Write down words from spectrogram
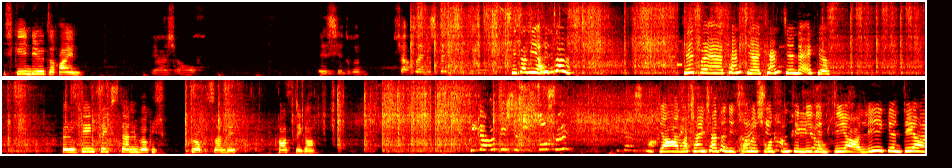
Ich gehe in die Hütte rein. Ja, ich auch. Der ist hier drin. Ich habe seine Stats. Hinter mir, hinter mir. Hilfe, er campt hier, er campt hier in der Ecke. Wenn du den kriegst, dann wirklich Props an dich. Krass, Digga. Digga, wirklich, das ist so schön. Digga, Ja, wahrscheinlich hat er die Trommelschrotflinte legendär. Legendär. Ja.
